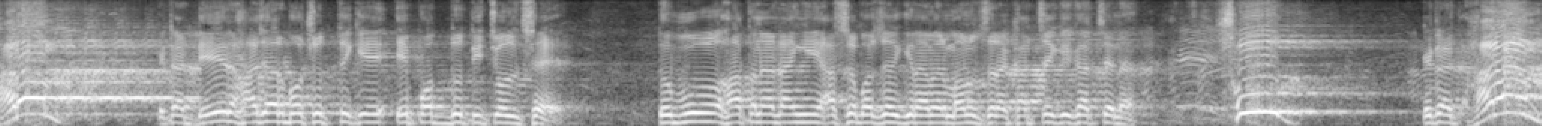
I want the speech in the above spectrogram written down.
হারাম। এটা দেড় হাজার বছর থেকে এ পদ্ধতি চলছে। তবুও হাত না ডাঙিয়ে আশেপাশের গ্রামের মানুষেরা খাচ্ছে কি খাচ্ছে না? সুদ! এটা হারাম!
